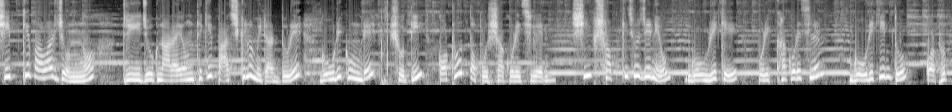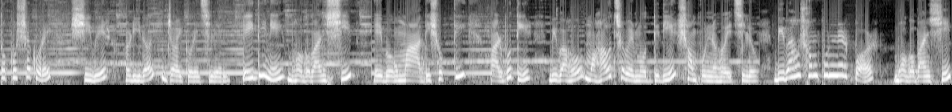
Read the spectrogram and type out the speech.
শিবকে পাওয়ার জন্য ত্রিযুগ নারায়ণ থেকে পাঁচ কিলোমিটার দূরে গৌরীকুণ্ডে সতী কঠোর তপস্যা করেছিলেন। শিব সবকিছু জেনেও গৌরীকে পরীক্ষা করেছিলেন। গৌরী কিন্তু কঠোর তপস্যা করে শিবের হৃদয় জয় করেছিলেন। এই দিনে ভগবান শিব এবং মা আদিশক্তি পার্বতীর বিবাহ মহা উৎসবের মধ্যে দিয়ে সম্পূর্ণ হয়েছিল। বিবাহ সম্পূর্ণের পর ভগবান শিব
